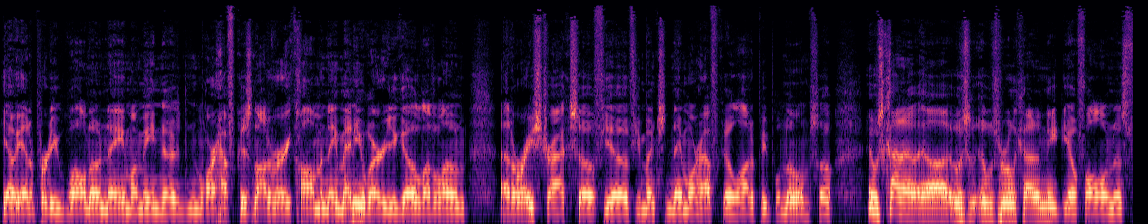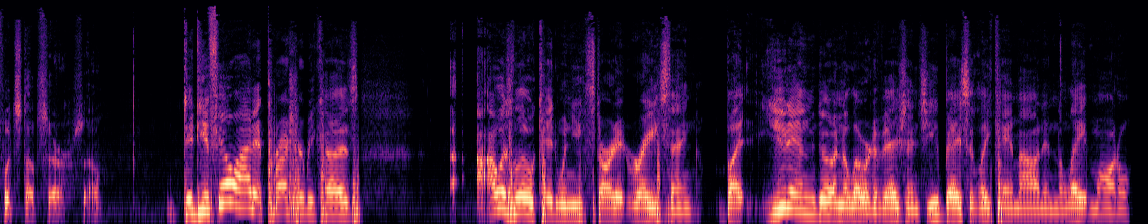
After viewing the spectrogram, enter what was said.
you know he had a pretty well known name. I mean, uh, Marhefka is not a very common name anywhere you go, let alone at a racetrack. So if you if you mentioned name Marhefka, a lot of people knew him. So it was kind of uh, it was it was really kind of neat, you know, following his footsteps there. So did you feel added pressure because? I was a little kid when you started racing, but you didn't go into lower divisions. You basically came out in the late model,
